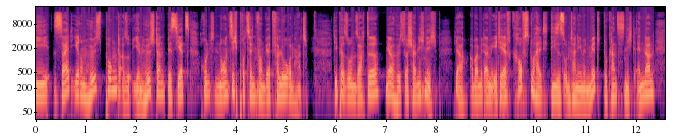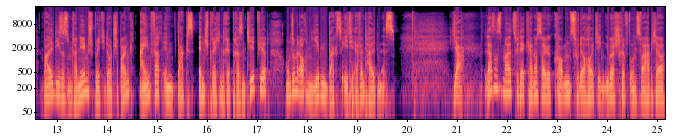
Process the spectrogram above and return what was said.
die seit ihrem Höchstpunkt, also ihren Höchststand bis jetzt rund 90 Prozent von Wert verloren hat? Die Person sagte, ja, höchstwahrscheinlich nicht. Ja, aber mit einem ETF kaufst du halt dieses Unternehmen mit. Du kannst es nicht ändern, weil dieses Unternehmen, sprich die Deutsche Bank, einfach im DAX entsprechend repräsentiert wird und somit auch in jedem DAX-ETF enthalten ist. Ja, lass uns mal zu der Kernaussage kommen, zu der heutigen Überschrift. Und zwar habe ich ja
